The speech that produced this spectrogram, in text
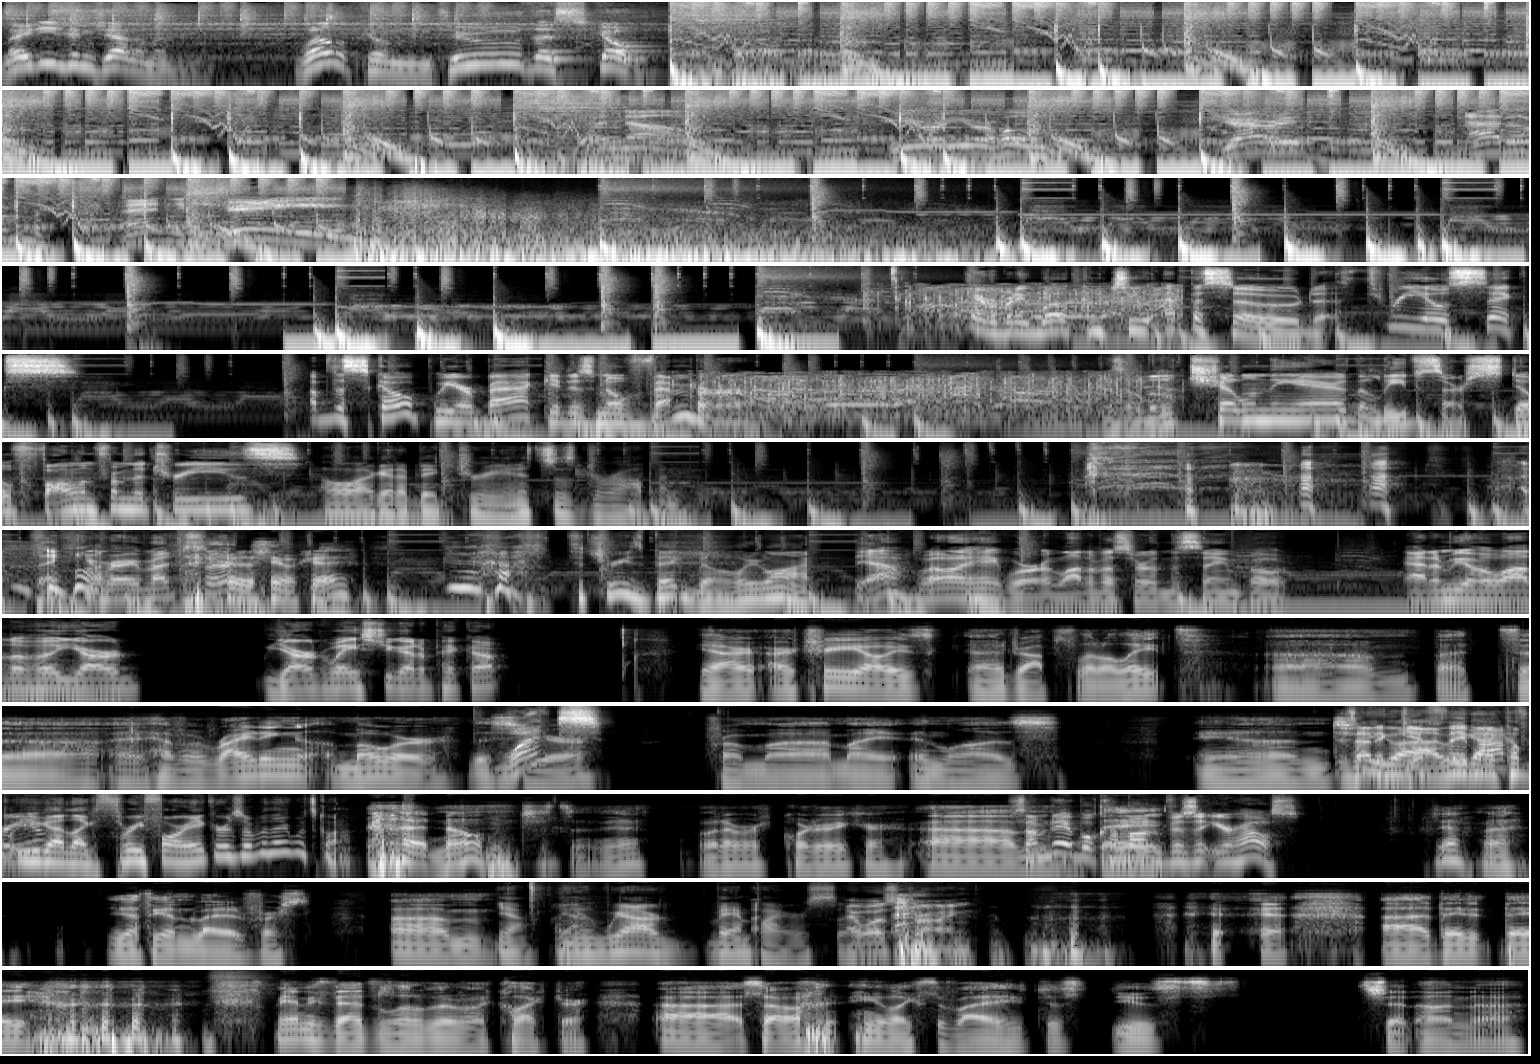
Ladies and gentlemen, welcome to The Scope. And now, here are your hosts, Jared, Adam, and Shane. Everybody, welcome to episode 306 of The Scope. We are back. It is November. There's a little chill in the air. The leaves are still falling from the trees. Oh, I got a big tree and it's just dropping. Thank you very much, sir. Everything okay? Yeah, the tree's big though. What do you want? Yeah, well, hey, we're a lot of us are in the same boat. Adam, you have a lot of uh, yard yard waste you got to pick up. Yeah, our, our tree always uh, drops a little late, um, but uh, I have a riding mower this What? year from uh, my in-laws, and Is that a you, gift uh, they we got bought a couple. for you? got like three, four acres over there. What's going on? no, just uh, yeah, whatever, quarter acre. Um, Someday we'll come they- out and visit your house. Yeah, uh, you have to get invited first. Um, Yeah, I Yeah. mean we are vampires. So. I was trying. uh, they they Manny's dad's a little bit of a collector, uh, so he likes to buy just used shit on uh,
